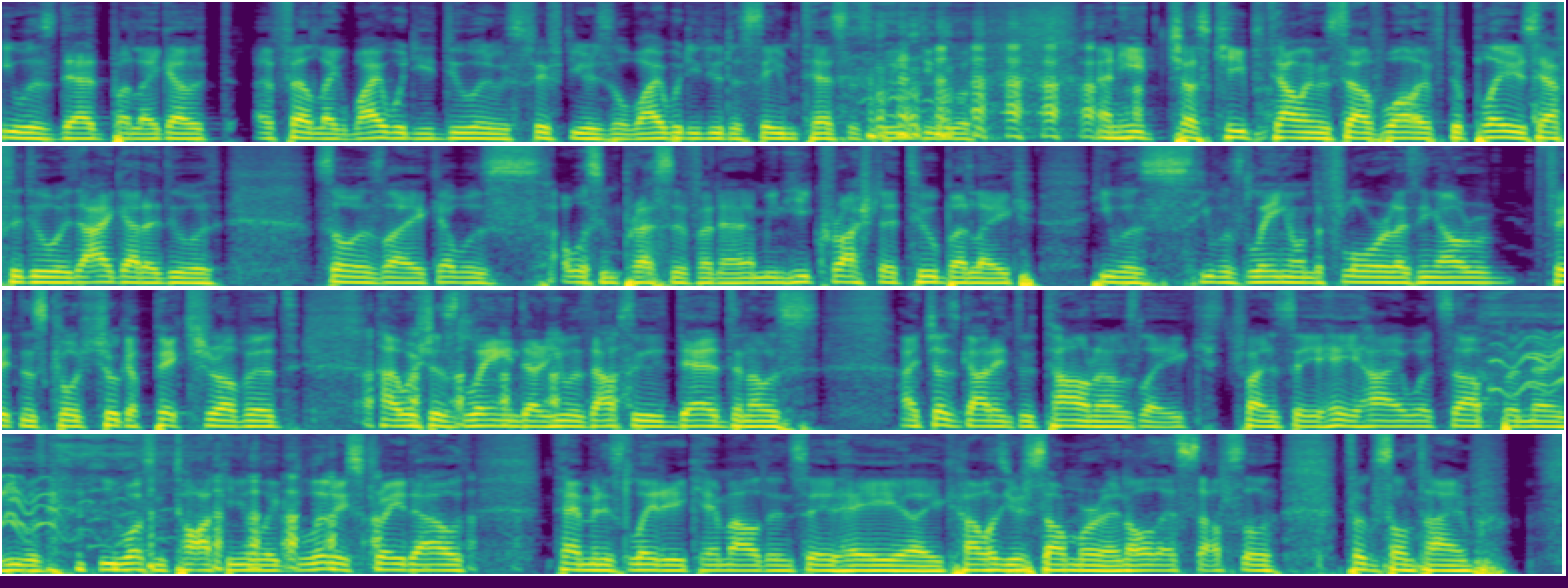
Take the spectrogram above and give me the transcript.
he was dead. But like I, would, I felt like, why would you do it? He was 50 years old. Why would you do the same test as we do? and he just keeps telling himself, well, if the players have to do it, I gotta do it. So it was like I was, I was impressive, and uh, I mean, he crushed it too. But like he was, he was laying on the floor. I think our fitness coach took a picture of it. I was just laying there. He was absolutely dead, and I was, I just got into town. I was like trying to say, hey, hi, what's up? And then he was, he wasn't talking. Like literally straight out. Ten minutes later, he came out and said, hey, like how was your summer and all that stuff. So took some time.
